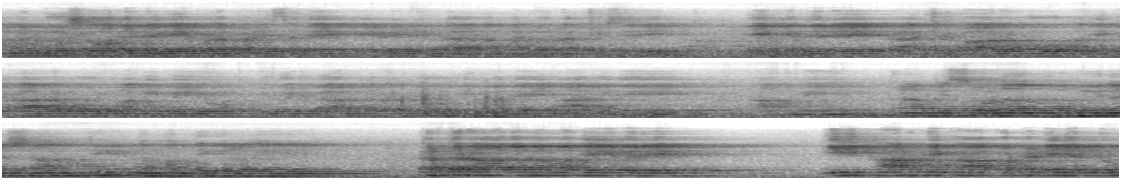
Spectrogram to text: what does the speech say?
ನಮ್ಮನ್ನು ಶೋಧನೆಗೆ ಒಳಪಡಿಸದೆ ಕೇಳಿನಿಂದ ನಮ್ಮನ್ನು ರಕ್ಷಿಸಿರಿ. ಏಕೆಂದರೆ ರಾಜ್ಯಭಾರವು ಅಧಿಕಾರವು ಮಹಿಮೆಯು ಯುಗ ಯುಗಾಂತರಕ್ಕೂ ನಿಮ್ಮದೇ ಆಗಿದೆ. ಆಮೇಲೆ ಪ್ರಾರ್ಥಿಸೋಣ ಪ್ರಭುವಿನ ಶಾಂತಿ ನಮ್ಮೊಂದಿಗಿರಲಿ ಕರ್ತನಾದ ನಮ್ಮ ದೇವರೇ ಈ ಕಾರ್ಮಿಕ ಕೊಠಡಿಯನ್ನು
